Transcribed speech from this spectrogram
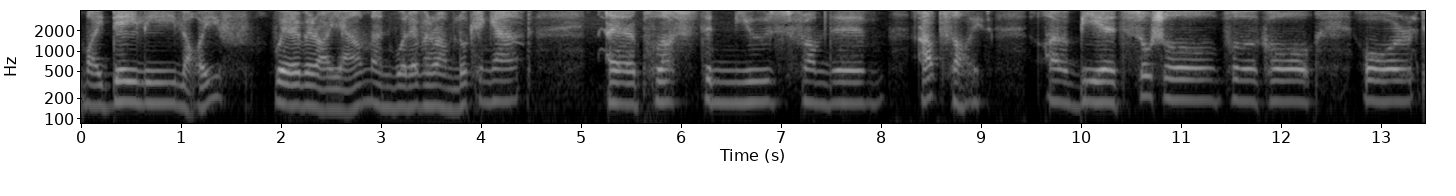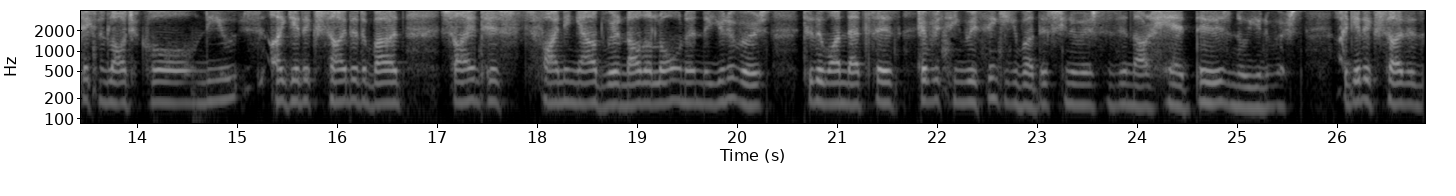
my daily life wherever I am and whatever I'm looking at, uh, plus the news from the outside, uh, be it social, political, or technological news. I get excited about scientists finding out we're not alone in the universe, to the one that says everything we're thinking about this universe is in our head. There is no universe. I get excited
